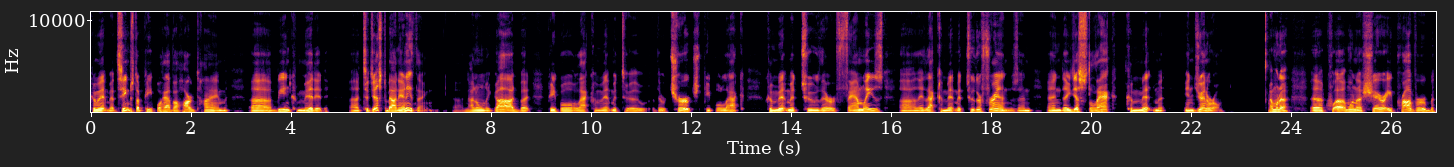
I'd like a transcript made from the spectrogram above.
Commitment seems that people have a hard time uh, being committed uh, to just about anything uh, not only God, but people lack commitment to their church. People lack commitment to their families. Uh, they lack commitment to their friends, and and they just lack commitment in general. I'm gonna uh, qu- I want to share a proverb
